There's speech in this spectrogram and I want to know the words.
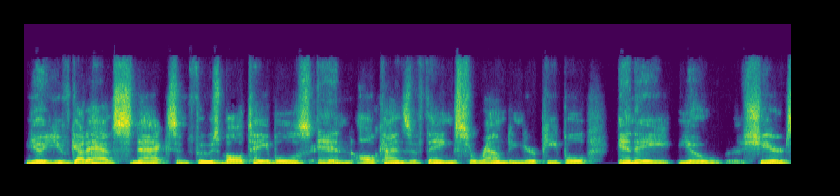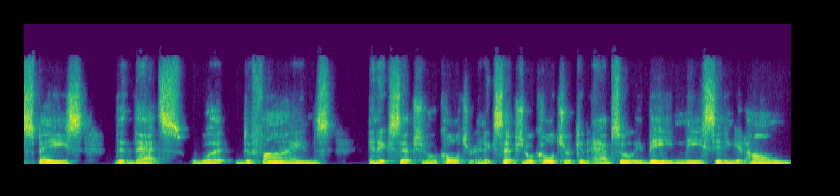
you know you've got to have snacks and foosball tables and all kinds of things surrounding your people in a you know shared space that that's what defines an exceptional culture. An exceptional culture can absolutely be me sitting at home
